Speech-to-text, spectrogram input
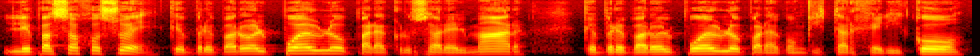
Le pasó a Josué, que preparó al pueblo para cruzar el mar, que preparó el pueblo para conquistar Jericó,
